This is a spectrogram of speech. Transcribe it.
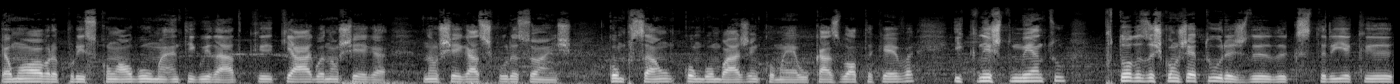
É uma obra, por isso, com alguma antiguidade, que, que a água não chega, não chega às explorações com pressão, com bombagem, como é o caso do Alta Queva, e que neste momento por todas as conjecturas de, de, que se teria que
